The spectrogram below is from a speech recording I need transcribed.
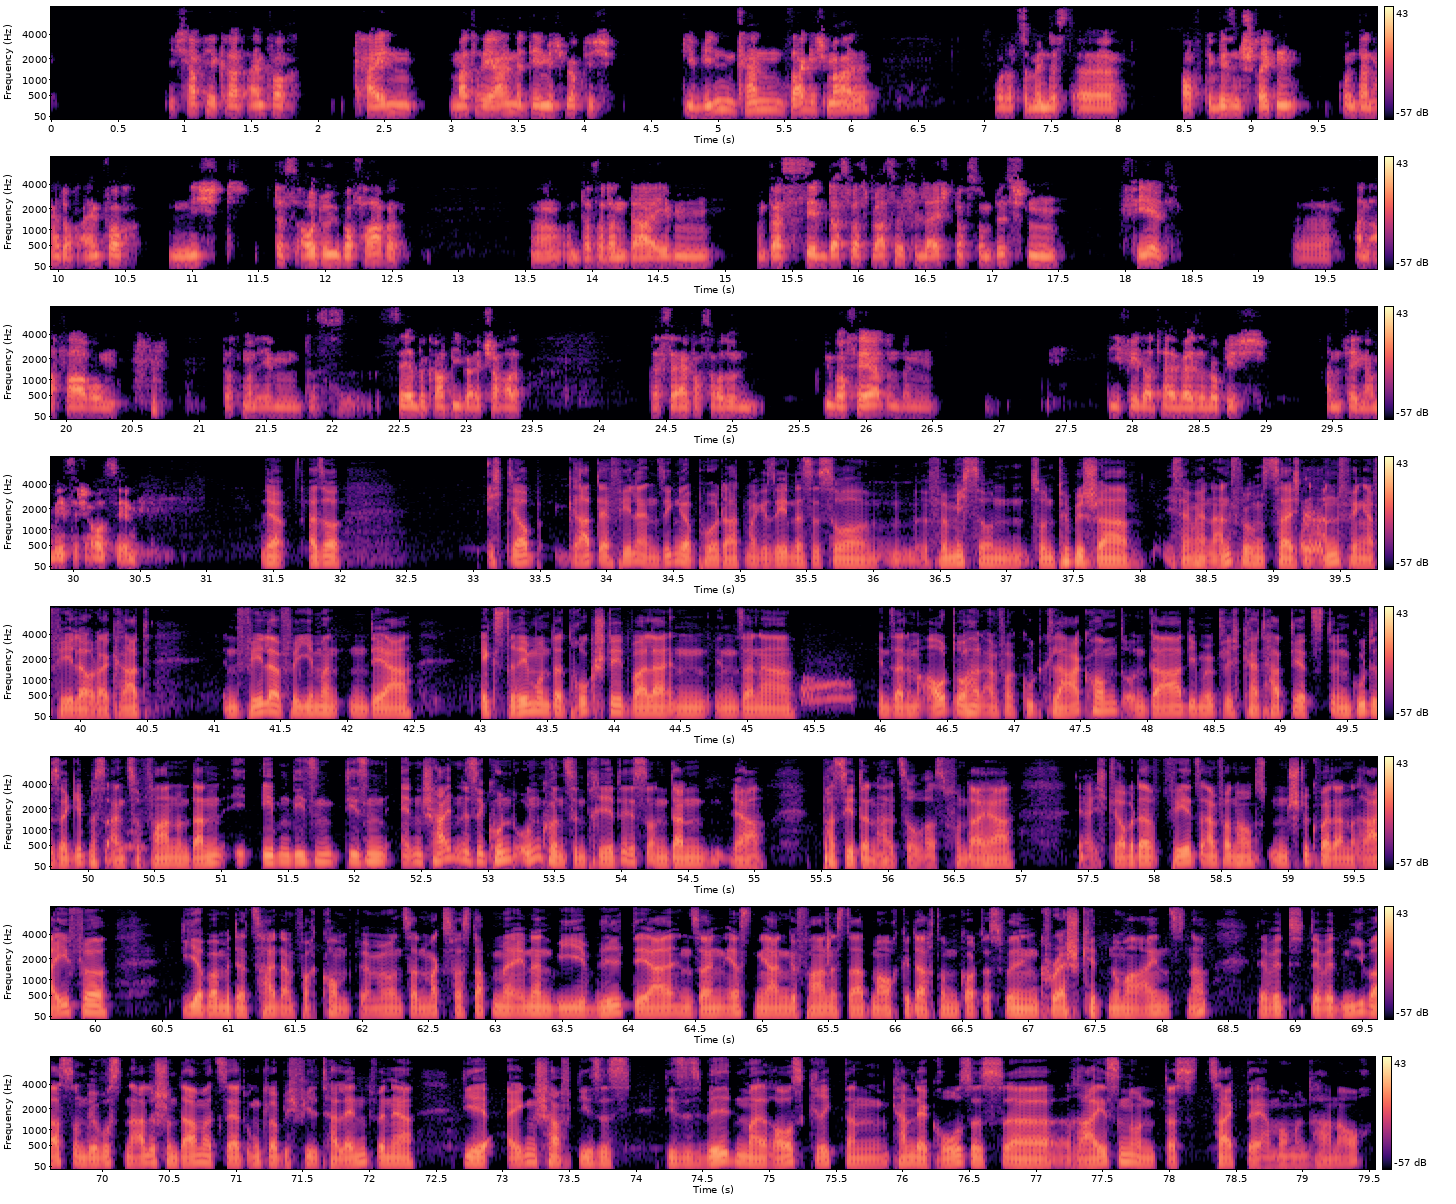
ich habe hier gerade einfach kein Material, mit dem ich wirklich gewinnen kann, sage ich mal, oder zumindest äh, auf gewissen Strecken und dann halt auch einfach nicht das Auto überfahre. Ja, und dass er dann da eben, und das ist eben das, was Russell vielleicht noch so ein bisschen fehlt äh, an Erfahrung, dass man eben dasselbe gerade wie bei Charles, dass er einfach das Auto überfährt und dann die Fehler teilweise wirklich anfängermäßig aussehen. Ja, also ich glaube, gerade der Fehler in Singapur, da hat man gesehen, das ist so für mich so ein, so ein typischer, ich sage mal in Anführungszeichen, Anfängerfehler oder gerade ein Fehler für jemanden, der extrem unter Druck steht, weil er in, in, seiner, in seinem Auto halt einfach gut klarkommt und da die Möglichkeit hat, jetzt ein gutes Ergebnis einzufahren und dann e-, eben diesen, diesen entscheidende Sekunde unkonzentriert ist und dann, ja, passiert dann halt sowas. Von daher, ja, ich glaube, da fehlt es einfach noch ein Stück weit an Reife, die aber mit der Zeit einfach kommt. Wenn wir uns an Max Verstappen erinnern, wie wild der in seinen ersten Jahren gefahren ist, da hat man auch gedacht, um Gottes Willen, Crash-Kit Nummer eins, ne? Der wird, der wird nie was. Und wir wussten alle schon damals, der hat unglaublich viel Talent. Wenn er die Eigenschaft dieses, dieses Wilden mal rauskriegt, dann kann der Großes äh, reißen und das zeigt er ja momentan auch.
